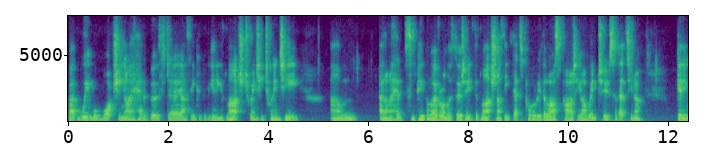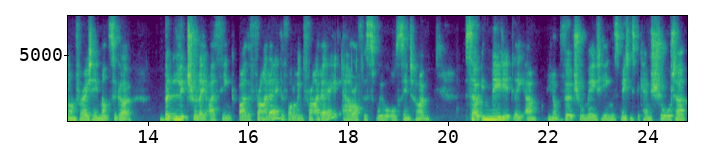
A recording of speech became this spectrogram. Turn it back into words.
But we were watching, I had a birthday, I think, at the beginning of March 2020. Um, and I had some people over on the 13th of March, and I think that's probably the last party I went to. So that's, you know, getting on for 18 months ago. But literally, I think by the Friday, the following Friday, our office, we were all sent home. So immediately, um, you know, virtual meetings, meetings became shorter,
